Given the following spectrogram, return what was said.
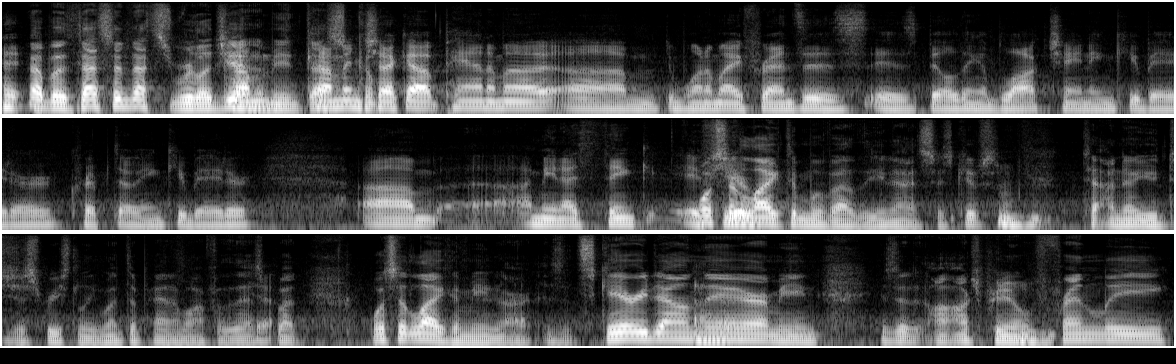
yeah, but that's, that's legit. Come, I mean, come and com- check out Panama. Um, one of my friends is is building a blockchain incubator, crypto incubator. Um, I mean, I think if What's it like to move out of the United States? Give some, t- I know you just recently went to Panama for this, Yeah. but what's it like? I mean, are, is it scary down Uh-huh. there? I mean, is it entrepreneurial Mm-hmm. friendly?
